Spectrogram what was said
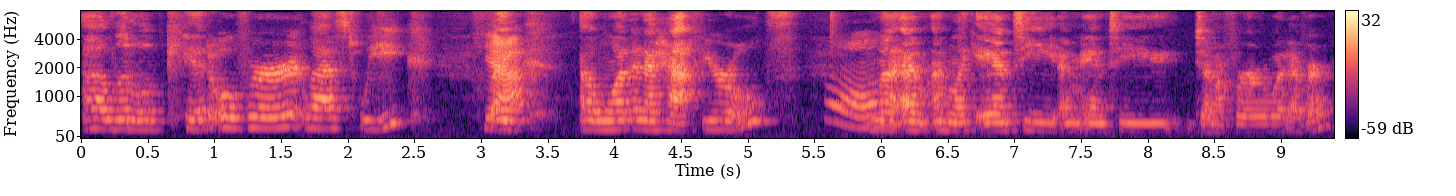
a little kid over last week. Yeah. Like a one and a half year old. I'm, I'm like auntie. I'm auntie Jennifer or whatever.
